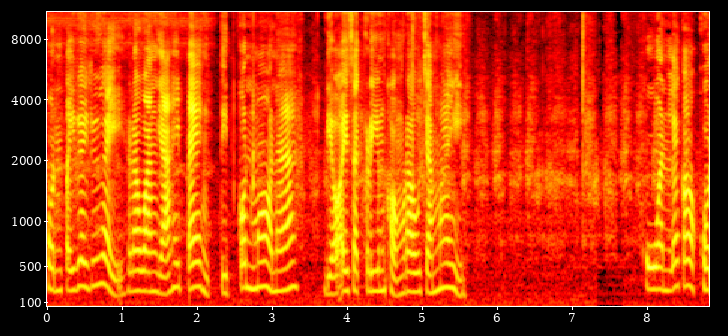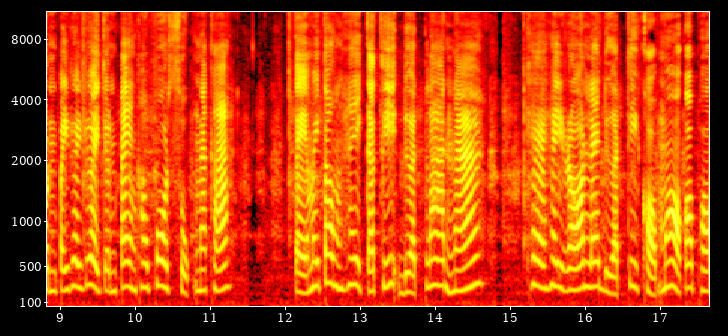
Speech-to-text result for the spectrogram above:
คนไปเรื่อยๆ ระวังอย่าให้แป้งติดก้นหม้อนะ เดี๋ยวไอศกรีมของเราจะไหม้ควรและก็คนไปเรื่อยๆ จนแป้งข้าวโพดสุกนะคะ แต่ไม่ต้องให้กะทิเดือดพล่านนะ แค่ให้ร้อนและเดือดที่ขอบหม้อก็พอ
